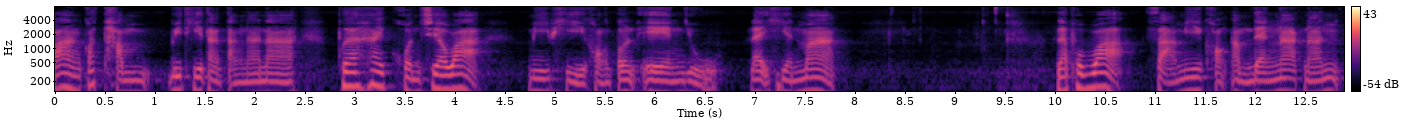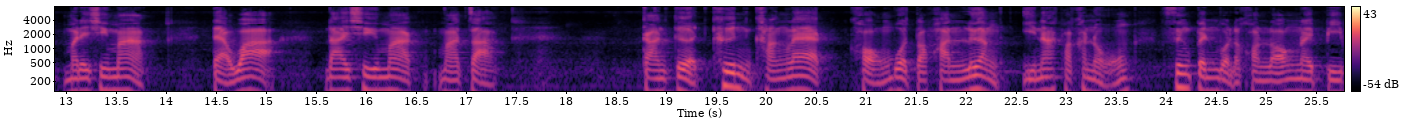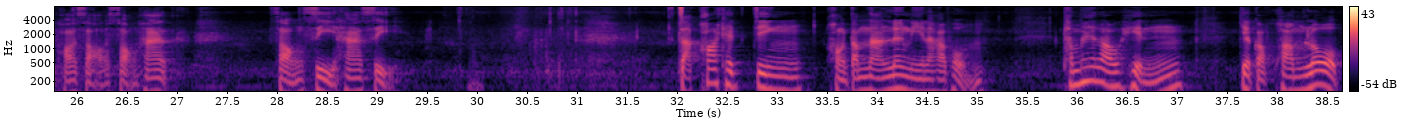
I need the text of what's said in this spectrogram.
บ้างก็ทำวิธีต่างๆ นานา เพื่อให้คนเชื่อว่า มีผีของตนเองอยู่และเฮี้ยนมาก และพบว่าสามีของอ่ำแดงนาคนั้นไม่ได้ชื่อมาก แต่ว่าได้ชื่อมากมาจากการเกิดขึ้นครั้งแรกของบทประพันธ์เรื่องอีนาคพระขนง ซึ่งเป็นบทละครร้องในปีพศ 2524จากข้อเท็จจริง ของตำนานเรื่องนี้นะครับผมทำให้เราเห็นเกี่ยวกับความโลภ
